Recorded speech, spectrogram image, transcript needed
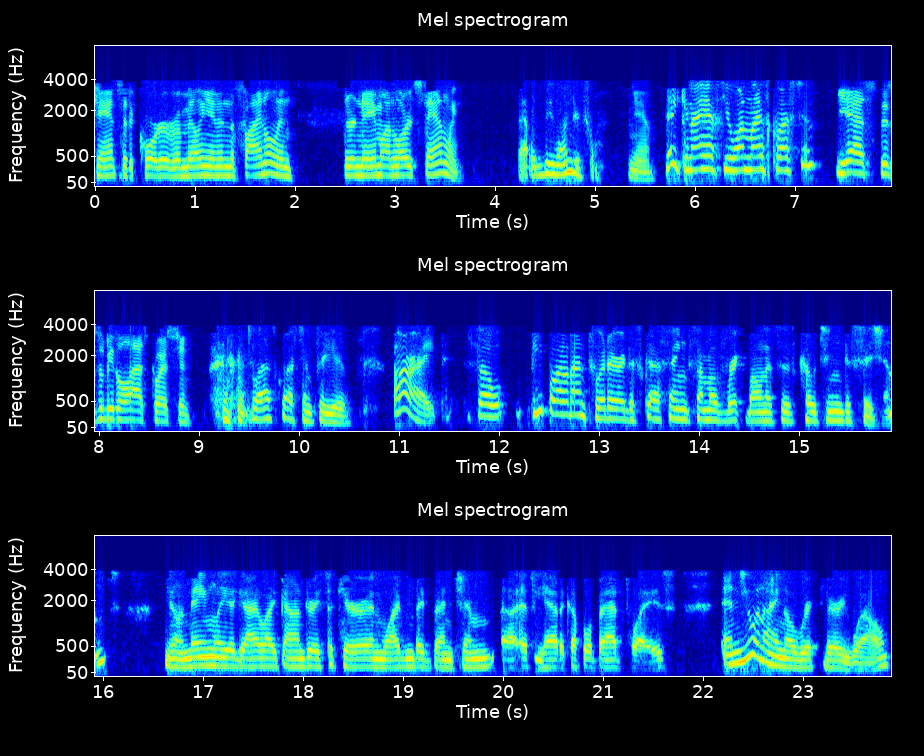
chance at a quarter of a million in the final and their name on Lord Stanley. That would be wonderful. Yeah. Hey, can I ask you one last question? Yes, this will be the last question. last question for you. All right. So people out on Twitter are discussing some of Rick Bowness's coaching decisions. You know, namely a guy like Andre Sekera and why didn't they bench him uh, if he had a couple of bad plays? And you and I know Rick very well.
